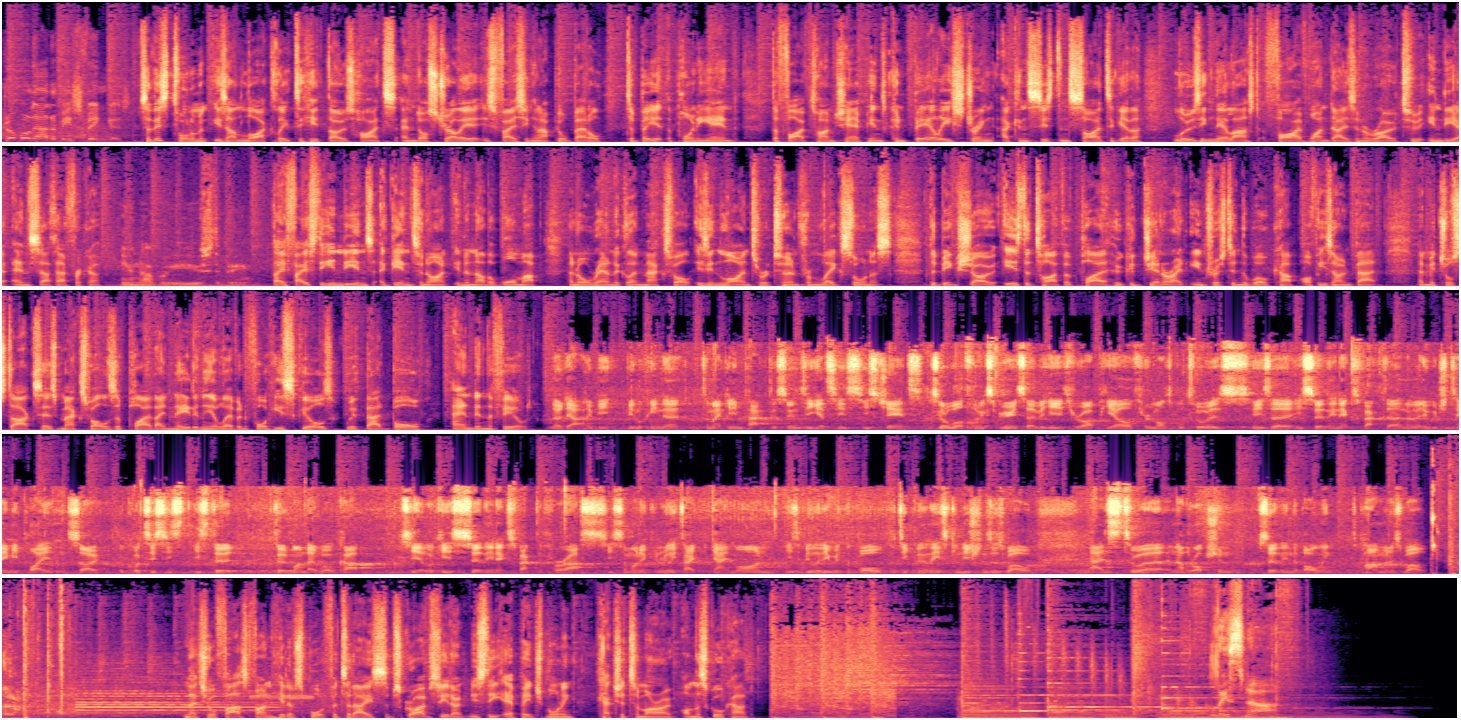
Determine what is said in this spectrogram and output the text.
dribbled out of his fingers. So this tournament is unlikely to hit those heights, and Australia is facing an uphill battle to be at the pointy end. The five-time champions can barely string a consistent side together, losing their last five one-days in a row to India and South Africa. You're not where you used to be. They face the Indians again tonight in another warm-up, and all-rounder Glenn Maxwell is in line to return from leg soreness. The big show is the type of player who could generate interest in the World Cup off his own bat, and Mitchell Starc says Maxwell is a player they need in the 11 for his skills with bat, ball, and in the field. No doubt he'll be, be looking to, to make an impact as soon as he gets his, his chance. He's got a wealth of experience over here through IPL, through multiple tours. He's a, he's certainly an X factor no matter which team he plays. And so, look, what's this? His, his third third one day World Cup. So yeah, look, he's certainly an X factor for us. He's someone who can really take the game on. His ability with the ball, particularly in these conditions as well, adds to a, another option, certainly in the bowling department as well. And that's your fast, fun hit of sport for today. Subscribe so you don't miss the ep each morning. Catch it tomorrow on the scorecard. Listener.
